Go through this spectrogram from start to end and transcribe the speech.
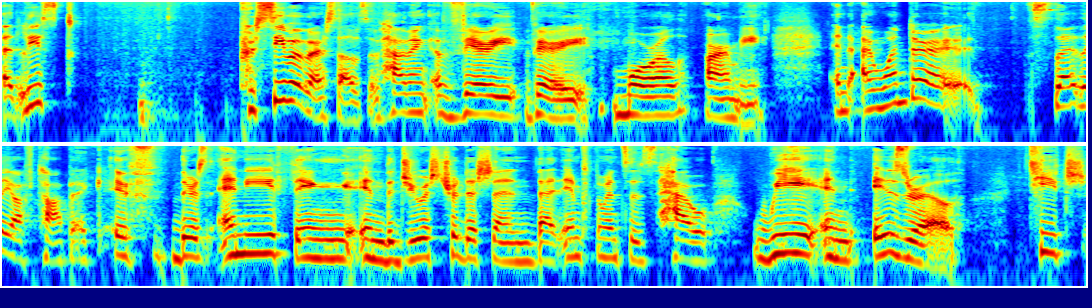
at least perceive of ourselves of having a very, very moral army. And I wonder, slightly off topic, if there's anything in the Jewish tradition that influences how we in Israel teach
